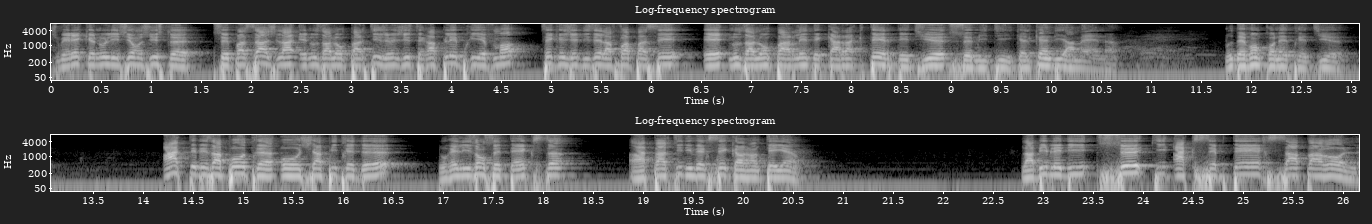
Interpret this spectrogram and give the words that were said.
Je voudrais que nous lisions juste ce passage-là et nous allons partir. Je vais juste rappeler brièvement ce que je disais la fois passée et nous allons parler des caractères de Dieu ce midi. Quelqu'un dit Amen. Nous devons connaître Dieu. Acte des apôtres au chapitre 2. Nous réalisons ce texte à partir du verset 41. La Bible dit, ceux qui acceptèrent sa parole.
